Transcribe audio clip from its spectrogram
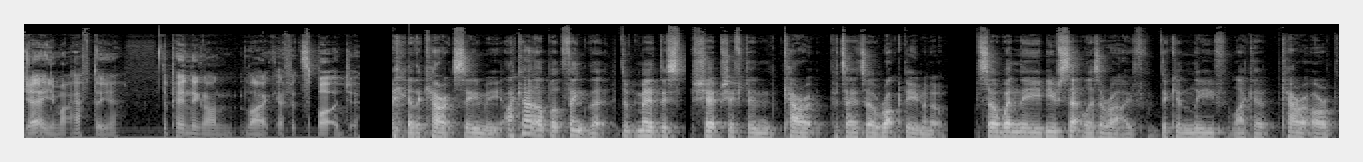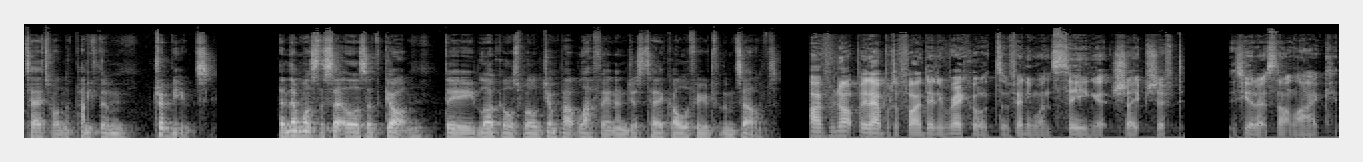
Yeah, you might have to, yeah. Depending on like if it spotted you. Yeah, the carrots see me. I can't help but think that they've made this shape-shifting carrot, potato, rock demon up. So when the new settlers arrive, they can leave like a carrot or a potato on the path, leave them tributes. And then once the settlers have gone, the locals will jump out laughing and just take all the food for themselves. I've not been able to find any records of anyone seeing it shapeshift. You know, it's not like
